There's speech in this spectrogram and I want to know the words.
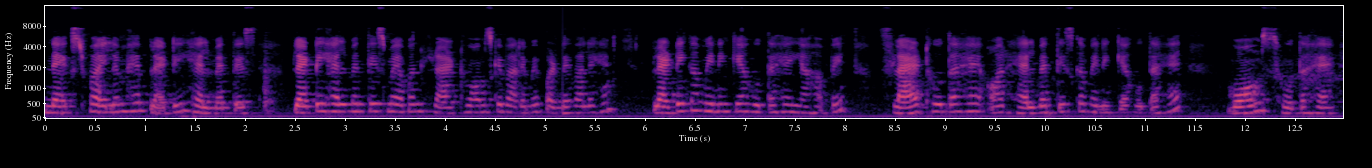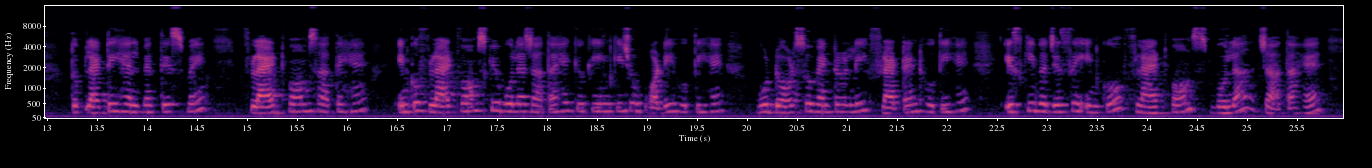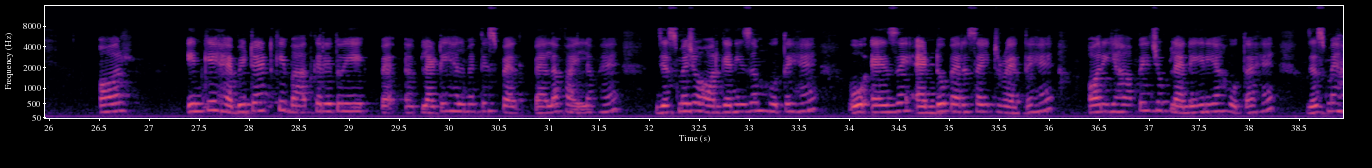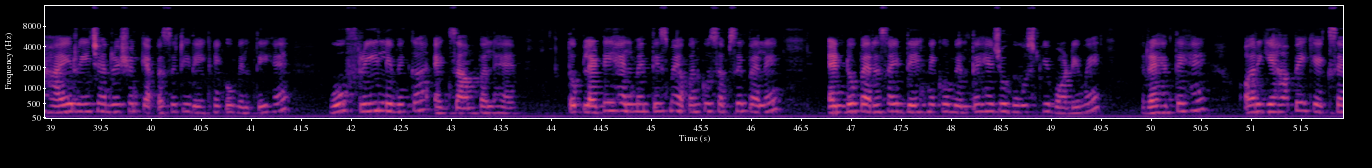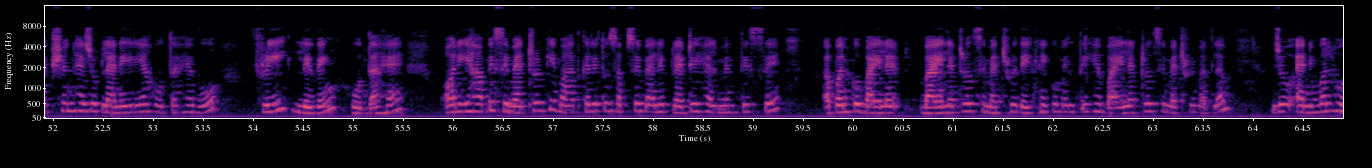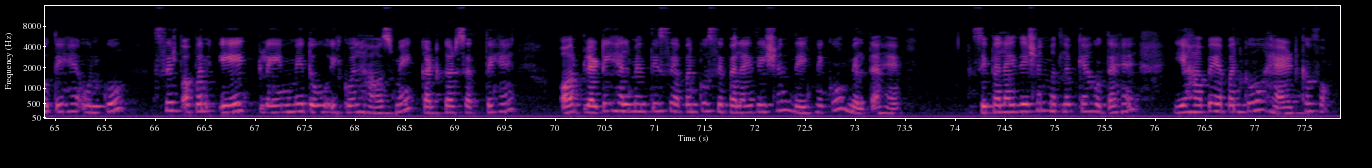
Next phylum है प्लेटी helminths प्लेटी हेलमेंथिस में अपन फ्लैट वॉर्म्स के बारे में पढ़ने वाले हैं. प्लेटी का मीनिंग क्या होता है यहाँ पे? फ्लैट होता है और हेलमेंथिस का मीनिंग क्या होता है? वॉर्म्स होता है. तो प्लेटी हेलमेंथिस में फ्लैट वॉर्म्स आते हैं. इनको फ्लैट वॉर्म्स क्यों बोला जाता है? क्योंकि इनकी जो बॉडी होती है, वो डोर्सो वेंट्रली फ्लैटेंड होती है. इसकी वजह से इनको फ्लैट वॉर्म्स बोला जाता है. और इनके हैबिटेट की बात करें तो ये प्लेटी हेलमेथिस पहला फाइलम है, जिसमें जो ऑर्गेनिज्म होते हैं, वो एज ए एंडोपैरासाइट रहते हैं, और यहाँ पे जो प्लेनेरिया होता है, जिसमें हाई रीजनरेशन कैपेसिटी देखने को मिलती है, वो फ्री लिविंग का एग्ज़ाम्पल है। तो प्लेटी हेलमेंथिस में अपन को सबसे पहले एंडोपैरासाइट देखने को मिलते हैं, जो होस्ट की बॉडी में रहते हैं, और यहाँ पे एक एक्सेप्शन है, जो प्लेनेरिया होता है, वो फ्री लिविंग होता है। और यहाँ पे सिमेट्रिक की बात करें तो सबसे पहले प्लेटी हेलमेंथिस से अपन को बायोलेट्रल सिमेट्री देखने को मिलती है। बायोलेट्रल सिमेट्री मतलब जो एनिमल होते हैं, उनको सिर्फ़ अपन एक प्लेन में दो इक्वल हाउस में कट कर सकते हैं और प्लेटी हेलमेंथिस से अपन को सिफेलाइजेशन देखने को मिलता है। सिफेलाइजेशन मतलब क्या होता है? यहाँ पे अपन को हेड का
